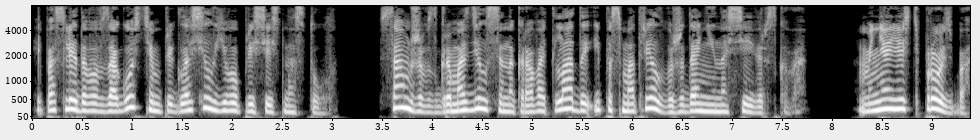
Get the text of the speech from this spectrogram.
и, последовав за гостем, пригласил его присесть на стул. Сам же взгромоздился на кровать Лады и посмотрел в ожидании на Северского. «У меня есть просьба»,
